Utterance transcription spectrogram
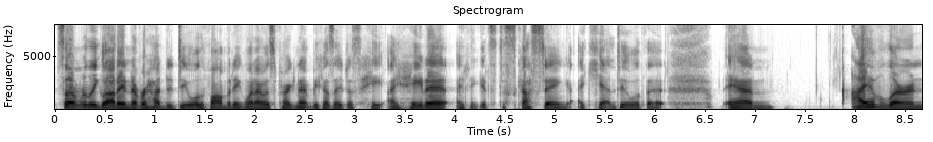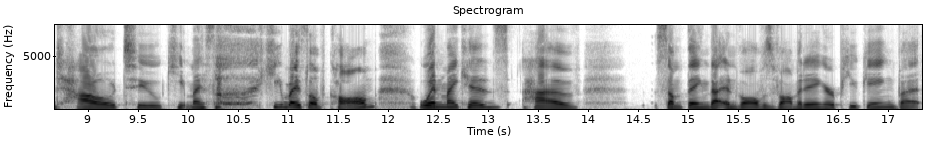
So I'm really glad I never had to deal with vomiting when I was pregnant because I just hate I hate it. I think it's disgusting. I can't deal with it. And I have learned how to keep myself keep myself calm when my kids have something that involves vomiting or puking, but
